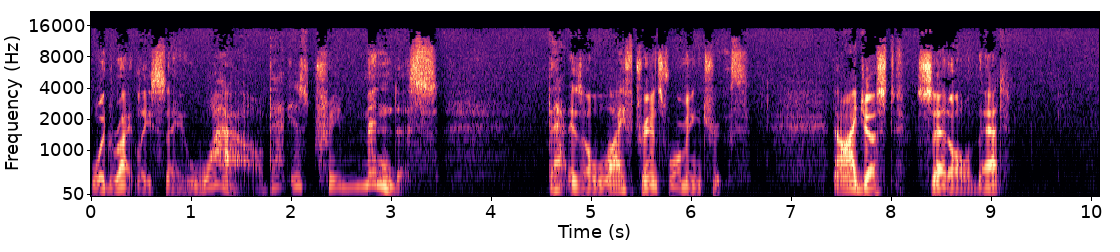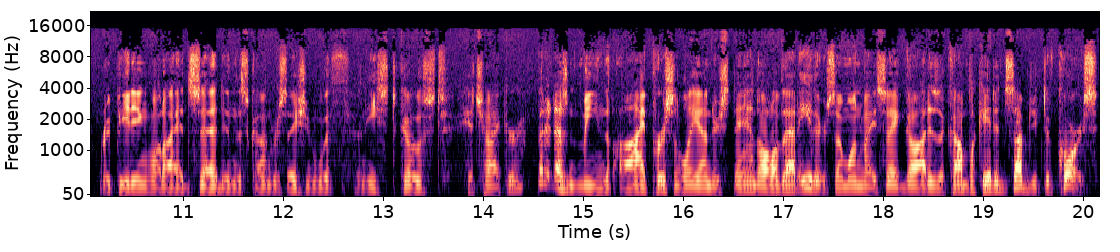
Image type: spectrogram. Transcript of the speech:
would rightly say, Wow, that is tremendous. That is a life transforming truth. Now, I just said all of that, repeating what I had said in this conversation with an East Coast hitchhiker, but it doesn't mean that I personally understand all of that either. Someone may say God is a complicated subject, of course.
